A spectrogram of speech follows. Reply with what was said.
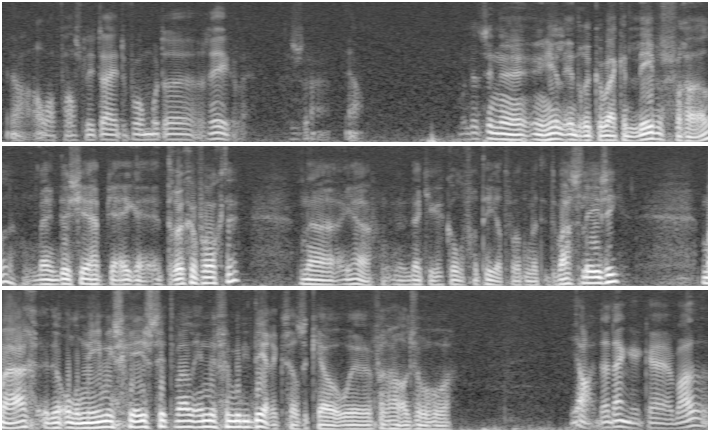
ja, alle faciliteiten voor moeten regelen. Dus, ja. Maar dat is een, een heel indrukwekkend levensverhaal. Dus je hebt je eigen teruggevochten. Na, ja, dat je geconfronteerd wordt met het dwarslezen. Maar de ondernemingsgeest zit wel in de familie Dirks, als ik jouw verhaal zo hoor. Ja, dat denk ik uh, wel.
